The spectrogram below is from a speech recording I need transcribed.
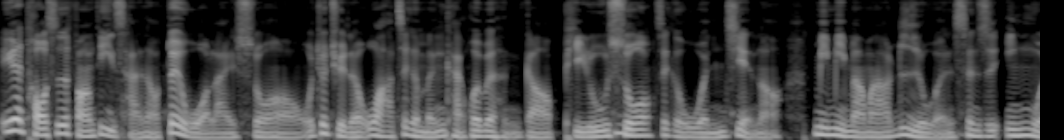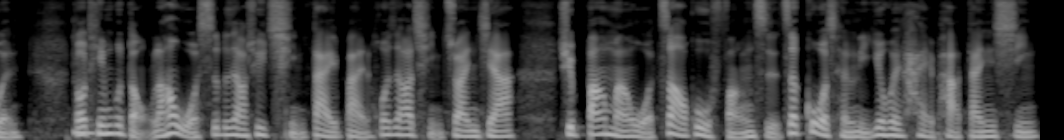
因为投资房地产哦，对我来说哦，我就觉得哇，这个门槛会不会很高？比如说这个文件哦，密密麻麻日文甚至英文都听不懂，然后我是不是要去请代办，或者要请专家去帮忙我照顾房子？这过程里又会害怕担心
